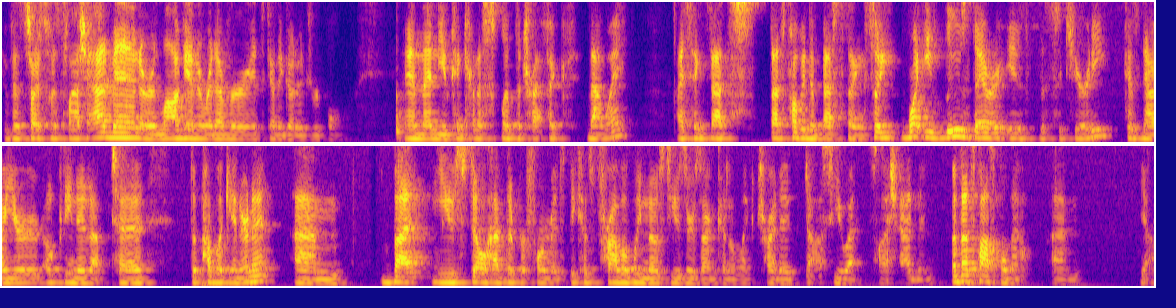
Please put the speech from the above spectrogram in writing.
If it starts with slash admin or login or whatever, it's going to go to Drupal. And then you can kind of split the traffic that way. I think that's that's probably the best thing. So what you lose there is the security because now you're opening it up to the public internet. Um, but you still have the performance because probably most users aren't going to like try to DOS you at slash admin. But that's possible now. Um, yeah.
